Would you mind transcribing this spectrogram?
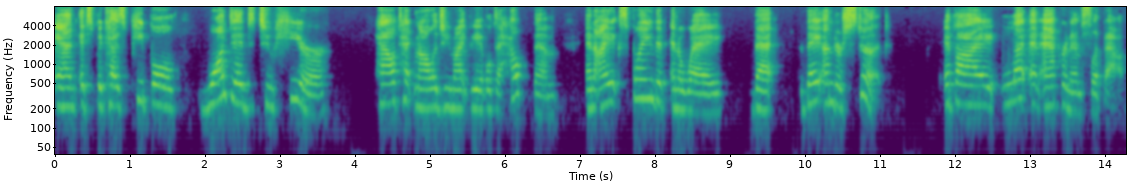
And it's because people wanted to hear how technology might be able to help them. And I explained it in a way that they understood. If I let an acronym slip out,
